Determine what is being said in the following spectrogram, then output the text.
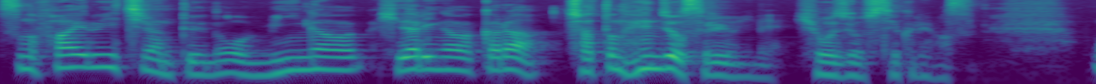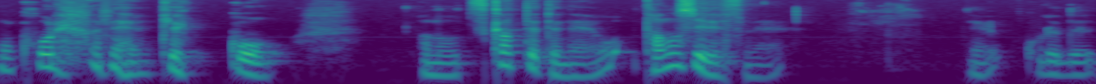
そのファイル一覧というのを右側、左側からチャットの返事をするようにね、表示をしてくれます。もうこれはね、結構、あの、使っててね、楽しいですね。でこれで、例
